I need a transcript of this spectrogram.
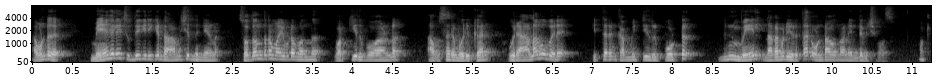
അതുകൊണ്ട് മേഖലയെ ശുദ്ധീകരിക്കേണ്ട ആവശ്യം തന്നെയാണ് സ്വതന്ത്രമായി ഇവിടെ വന്ന് വർക്ക് ചെയ്ത് പോകാനുള്ള അവസരമൊരുക്കാൻ ഒരളവ് വരെ ഇത്തരം കമ്മിറ്റി റിപ്പോർട്ട് ഇതിന്മേൽ നടപടിയെടുത്താൽ ഉണ്ടാകുമെന്നാണ് എന്റെ വിശ്വാസം. ഓക്കെ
